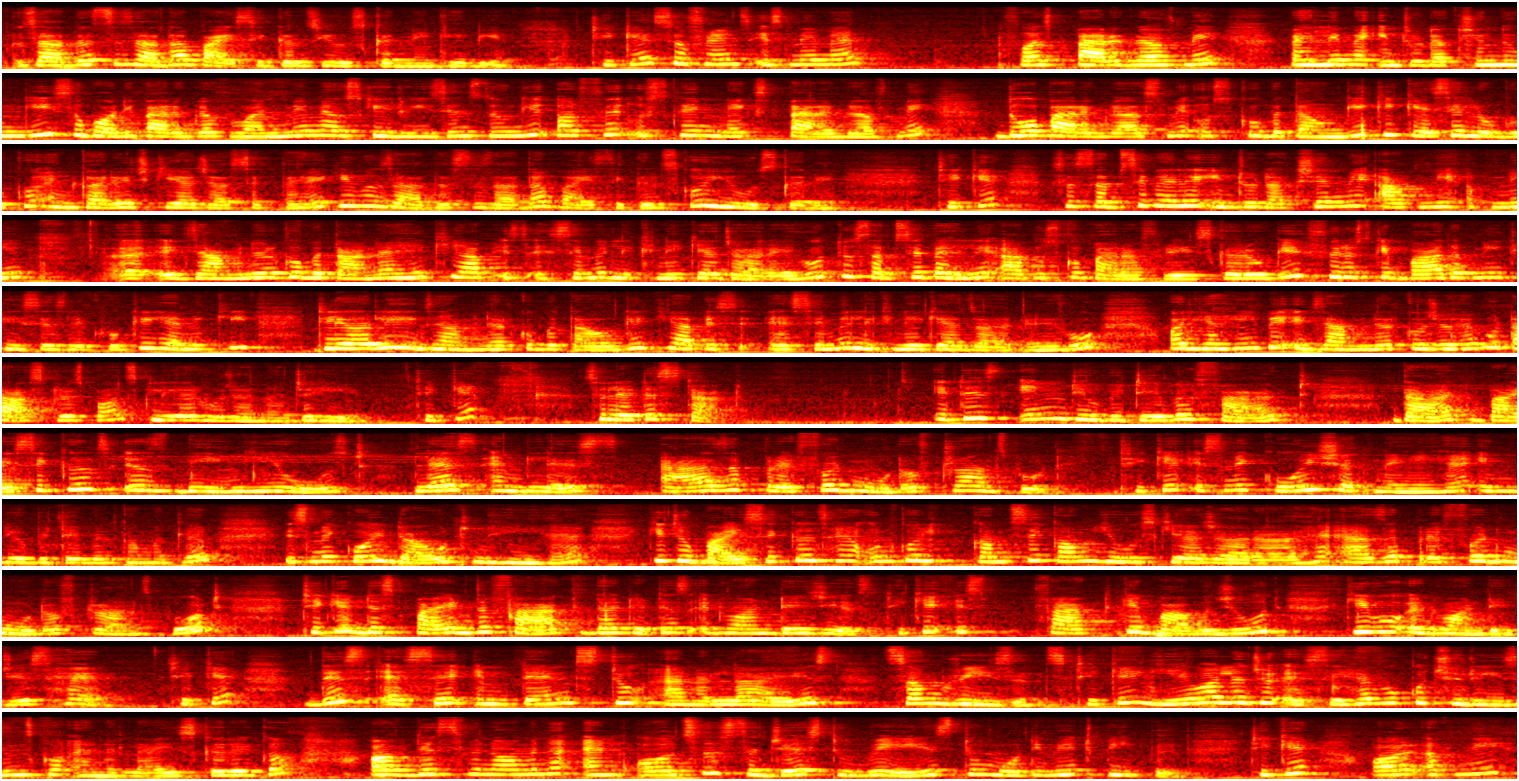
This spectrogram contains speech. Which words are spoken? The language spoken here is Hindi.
ज़्यादा से ज़्यादा बाइसिकल्स यूज़ करने के लिए? ठीक है? सो फ्रेंड्स इसमें मैं फ़र्स्ट पैराग्राफ में, पहले मैं इंट्रोडक्शन दूँगी सो बॉडी पैराग्राफ वन में मैं उसकी रीजंस दूँगी और फिर उसके नेक्स्ट पैराग्राफ में, दो पैराग्राफ्स में उसको बताऊँगी कि कैसे लोगों को इनक्रेज किया जा सकता है कि वो ज़्यादा से ज़्यादा बाइसिकल्स को यूज़ करें। ठीक है? सो सबसे पहले इंट्रोडक्शन में आपने अपने एग्जामिनर को बताना है कि आप इस ऐसे में लिखने क्या जा रहे हो। तो सबसे पहले आप उसको पैराफ्रेज करोगे, फिर उसके बाद अपनी थीसिस लिखोगे, यानी कि क्लियरली एग्जामिनर को बताओगे कि आप इस ऐसे में लिखने क्या जा रहे हो। और यहीं पे एग्जामिनर को जो है वो टास्क रिस्पॉन्स क्लियर हो जाना चाहिए, ठीक है? So let us start it is indubitable fact that bicycles is being use less and less as a preferred mode of transport ठीक है? इसमें कोई शक नहीं है इनड्यूबिटेबल का मतलब। इसमें कोई डाउट नहीं है कि जो बाइसिकल्स हैं, उनको कम से कम यूज़ किया जा रहा है as a preferred mode of transport ठीक है? Despite the fact that it is advantageous ठीक है? इस फैक्ट के बावजूद कि वो एडवांटेजियस है। ठीक है? This essay intends to analyse some reasons ठीक है? ये वाला जो ऐसे है, वो कुछ रीजन्स को एनालाइज करेगा। Of this phenomena and also suggest ways to motivate people ठीक है? और अपने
